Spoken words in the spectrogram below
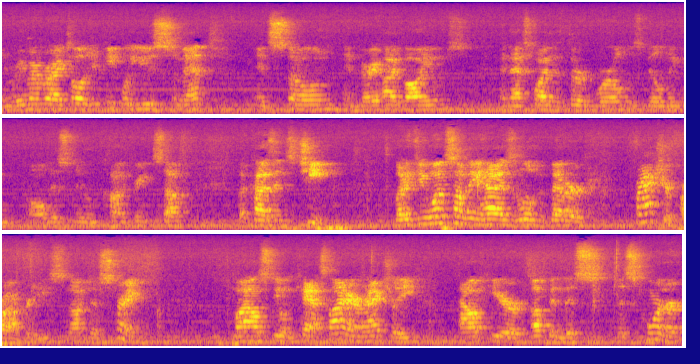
And remember I told you people use cement and stone in very high volumes, and that's why the third world is building all this new concrete stuff, because it's cheap. But if you want something that has a little bit better fracture properties, not just strength, mild steel and cast iron are actually out here up in this, this corner,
